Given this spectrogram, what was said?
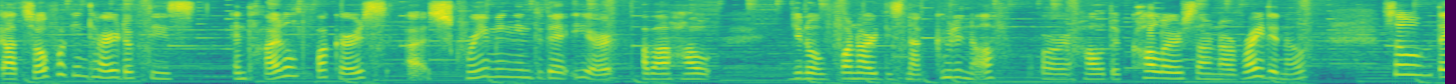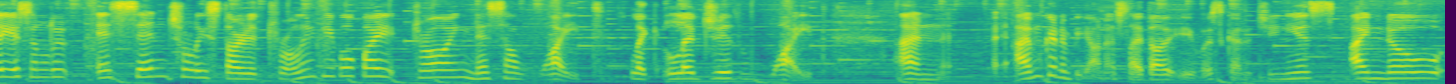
got so fucking tired of these entitled fuckers uh, screaming into their ear about how, you know, fun art is not good enough or how the colors are not right enough. So they essentially started trolling people by drawing Nessa white, like legit white. And I'm gonna be honest, I thought it was kind of genius. I know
